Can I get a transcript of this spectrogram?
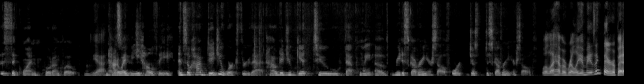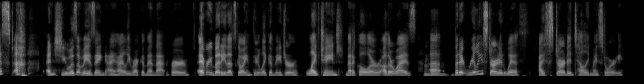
the sick one, quote unquote? Yeah. And how do I be healthy? And so how did you work through that? How did you get to that point of rediscovering yourself or just discovering yourself? Well, I have a really amazing therapist, and she was amazing. I highly recommend that for everybody that's going through like a major life change, medical or otherwise. Uh, Mhm. but it really started with I started telling my story.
